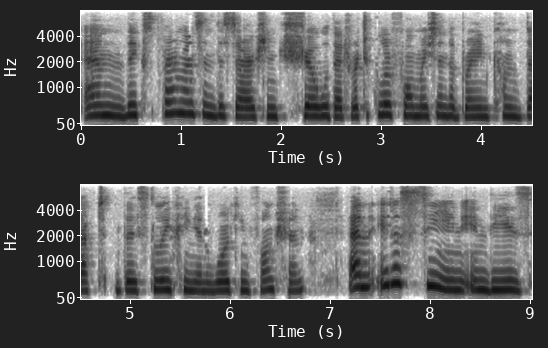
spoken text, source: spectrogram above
And the experiments in this direction show that reticular formation in the brain conduct the sleeping and working function. And it is seen in these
